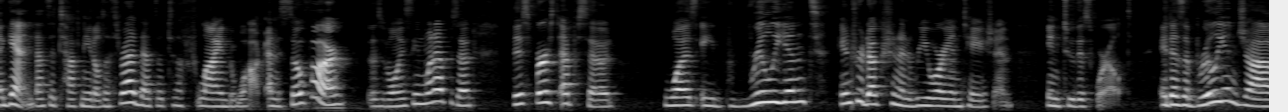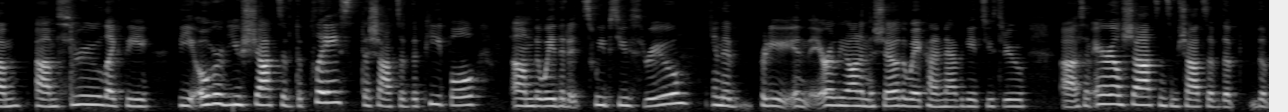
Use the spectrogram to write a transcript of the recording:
Again that's a tough needle to thread. That's a tough line to walk. And so far this i've only seen one episode this first episode was a brilliant introduction and reorientation into this world. It does a brilliant job um, through like the the overview shots of the place the shots of the people um, the way that it sweeps you through in the pretty in the, early on in the show, the way it kind of navigates you through uh, some aerial shots and some shots of the the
